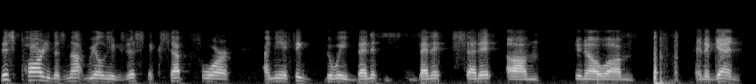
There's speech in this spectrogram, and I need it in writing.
this party does not really exist except for I mean I think the way Bennett Bennett said it. Um, you know, um, and again,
